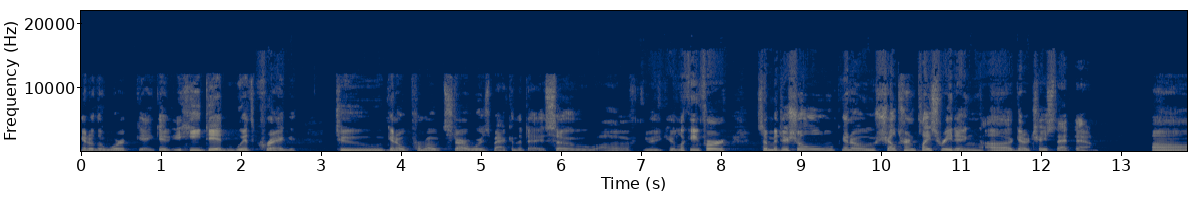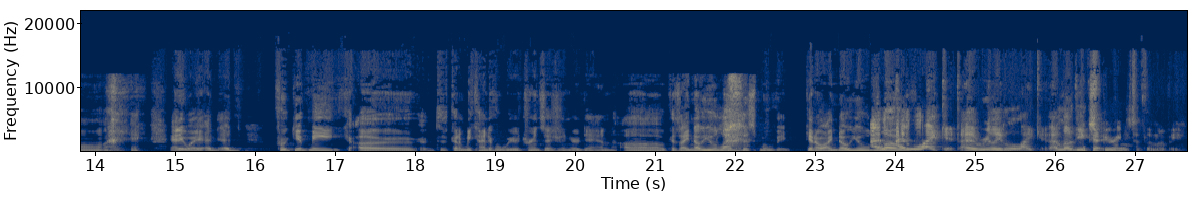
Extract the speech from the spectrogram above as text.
you know the work he did with Craig to you know promote Star Wars back in the day. So uh, you're, you're, looking for some additional you know shelter in place reading. Uh, you know, chase that down. Uh, anyway, and, and forgive me. Uh, it's going to be kind of a weird transition here, Dan, because uh, I know you love this movie. You know, I know you I, love. I like it. I really like it. I love the okay. experience of the movie.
